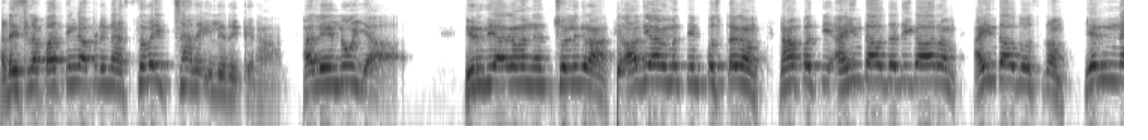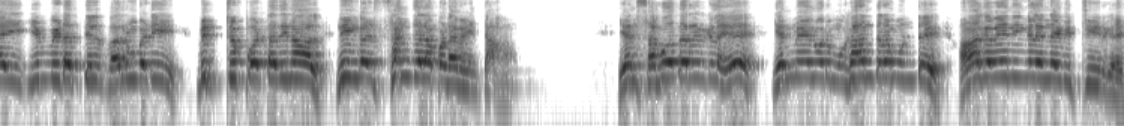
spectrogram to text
கடைசியில பாத்தீங்க அப்படின்னா சிறைச்சாலையில் இருக்கிறான். ஹalleluya. இறுதியாக அவன் சொல்லுகிறான்? ஆதியாகமத்தின் புஸ்தகம் நாற்பத்தி ஐந்தாவது அதிகாரம் ஐந்தாவது வசனம் என்னை இவ்விடத்தில் வரும்படி விற்று போட்டதினால் நீங்கள் சஞ்சலப்பட வேண்டாம். என் சகோதரர்களே என் மேல் ஒரு முகாந்திரம் உண்டு. ஆகவே நீங்கள் என்னை விற்றீர்கள்.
